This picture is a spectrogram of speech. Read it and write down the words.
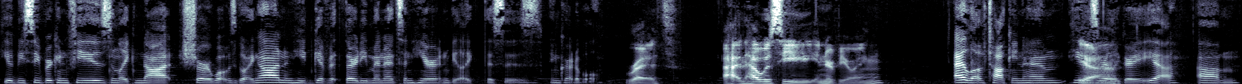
he would be super confused and like not sure what was going on and he'd give it 30 minutes and hear it and be like this is incredible Right. And how was he interviewing? i love talking to him he was really great yeah um,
